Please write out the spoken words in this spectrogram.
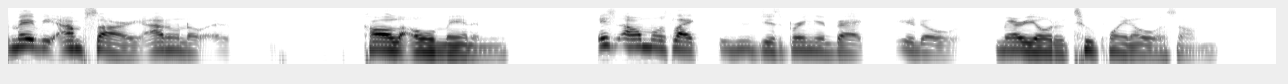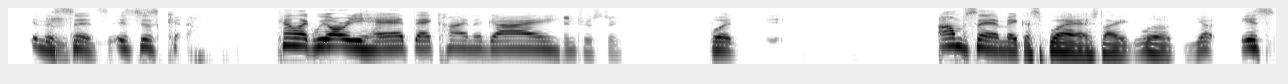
Maybe I'm sorry. I don't know. Call the old man in me. It's almost like you just bringing back, you know, Mariota 2.0 or something. In a Hmm. sense, it's just kind of like we already had that kind of guy, Interesting. but I'm saying make a splash. Like, look, yeah, it's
